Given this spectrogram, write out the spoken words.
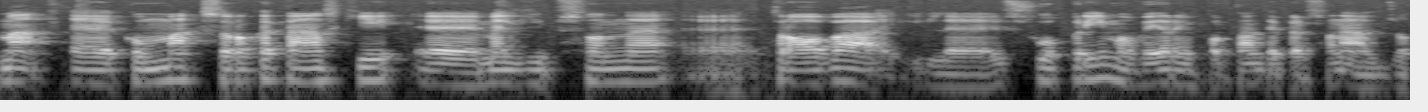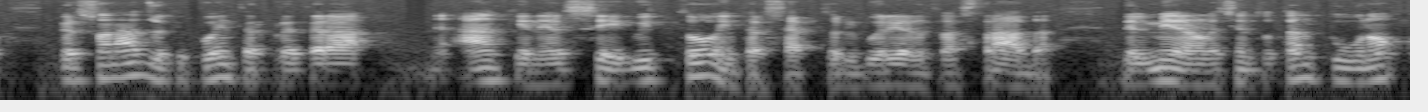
ma eh, con Max Rokatansky eh, Mel Gibson eh, trova il, il, suo primo vero importante personaggio, personaggio che poi interpreterà anche nel seguito, Interceptor, il guerriero della strada del 1981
